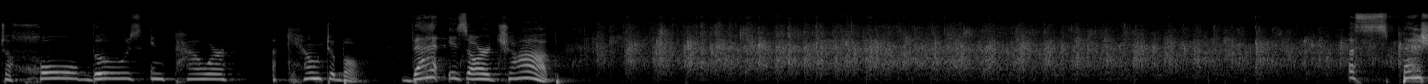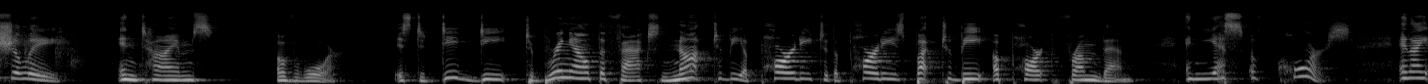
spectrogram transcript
to hold those in power accountable. That is our job. Especially in times of war, is to dig deep, to bring out the facts, not to be a party to the parties, but to be apart from them. And yes, of course. And I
